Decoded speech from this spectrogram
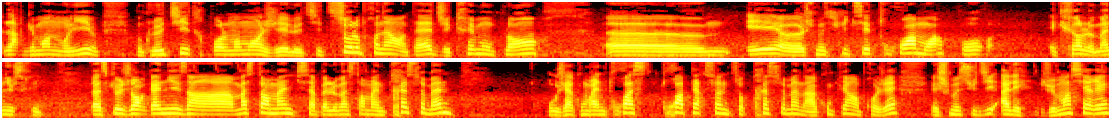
l'argument de mon livre. Donc, le titre, pour le moment, j'ai le titre Solopreneur en tête. J'ai créé mon plan. Euh, et euh, je me suis fixé trois mois pour écrire le manuscrit. Parce que j'organise un mastermind qui s'appelle le mastermind 13 semaines où j'accompagne trois, trois personnes sur 13 semaines à accomplir un projet. Et je me suis dit, allez, je vais m'insérer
